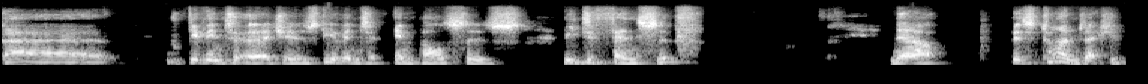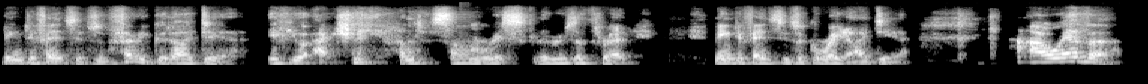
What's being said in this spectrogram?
uh, give in to urges, give in to impulses, be defensive. Now, there's times actually being defensive is a very good idea. If you're actually under some risk, there is a threat, being defensive is a great idea. However,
